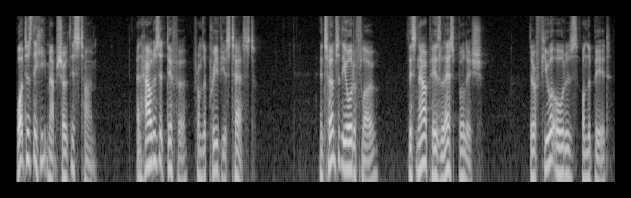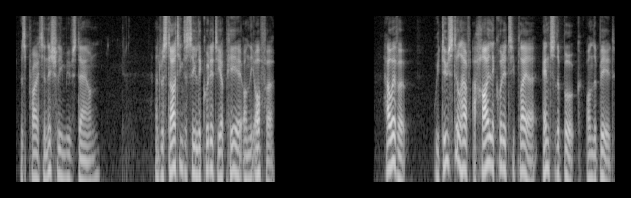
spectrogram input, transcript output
What does the heat map show this time? And how does it differ from the previous test? In terms of the order flow, this now appears less bullish. There are fewer orders on the bid as price initially moves down, and we're starting to see liquidity appear on the offer. However, we do still have a high liquidity player enter the book on the bid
